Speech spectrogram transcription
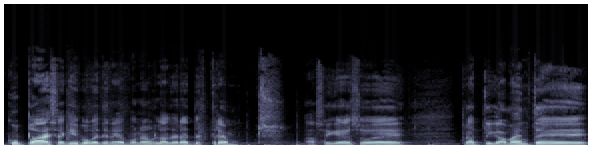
culpa a ese equipo que tiene que poner un lateral de extremo. Así que eso es prácticamente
